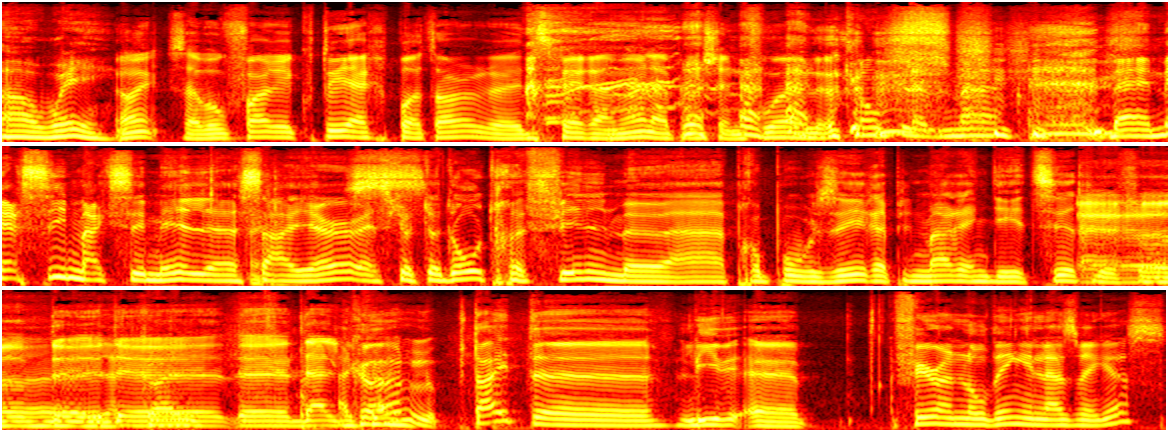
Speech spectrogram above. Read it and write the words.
Ah oui. Ouais, ça va vous faire écouter Harry Potter euh, différemment la prochaine fois, là. Complètement. ben, merci, Maximile Sayer. Est-ce que tu as d'autres films euh, à proposer rapidement, rien que des titres euh, de- de- D'alcool? Alcool. Peut-être euh, euh, Fear and Loathing in Las Vegas?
